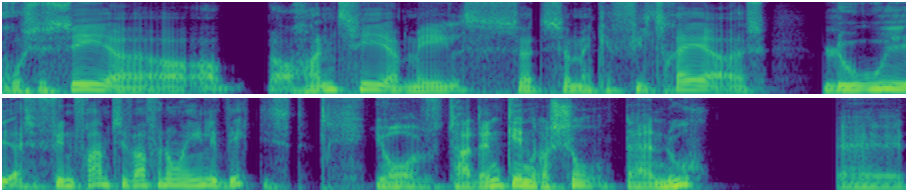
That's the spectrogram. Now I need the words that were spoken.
processerer og, og, og håndterer mails, så, så man kan filtrere og luge ud, altså finde frem til, hvad for nogle er egentlig vigtigst. Jo, hvis du tager den generation, der er nu, øh,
